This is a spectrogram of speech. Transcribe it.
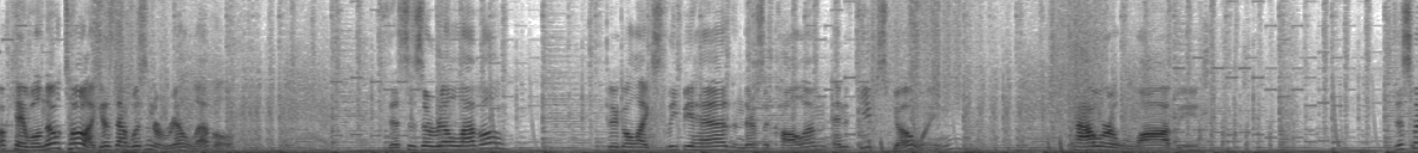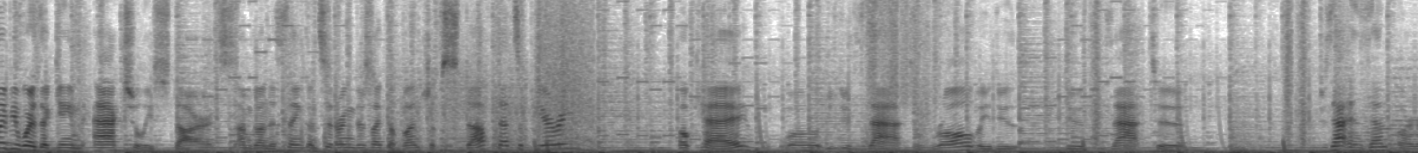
Okay, well no total. I guess that wasn't a real level. This is a real level. Big ol' like sleepyhead and there's a column and it keeps going. Power lobby. This might be where the game actually starts, I'm gonna think, considering there's like a bunch of stuff that's appearing. Okay, well, you do that to roll, but you do do that to do that and then, or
